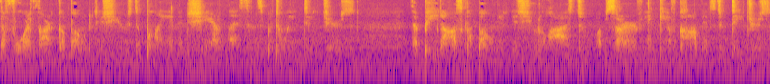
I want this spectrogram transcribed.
The forethought component is used to plan and share lessons between teachers. The PDAS component is utilized to observe and give comments to teachers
